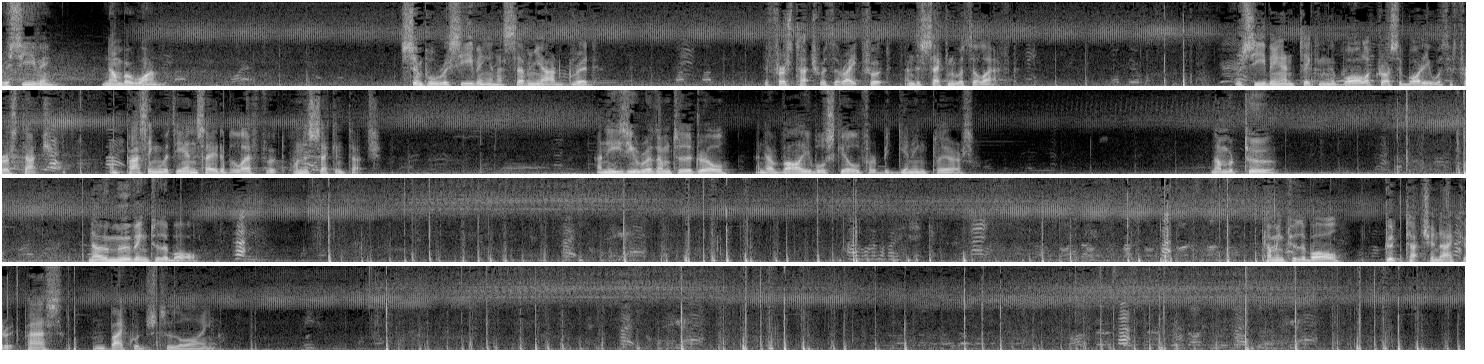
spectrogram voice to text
Receiving, number one. Simple receiving in a seven yard grid. The first touch with the right foot and the second with the left. Receiving and taking the ball across the body with the first touch and passing with the inside of the left foot on the second touch. An easy rhythm to the drill and a valuable skill for beginning players. Number two. Now moving to the ball. Coming to the ball, good touch and accurate pass, and backwards to the line.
